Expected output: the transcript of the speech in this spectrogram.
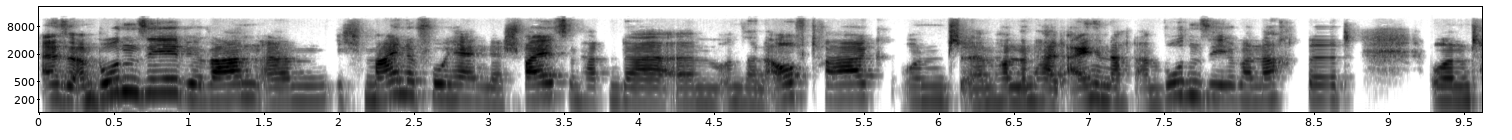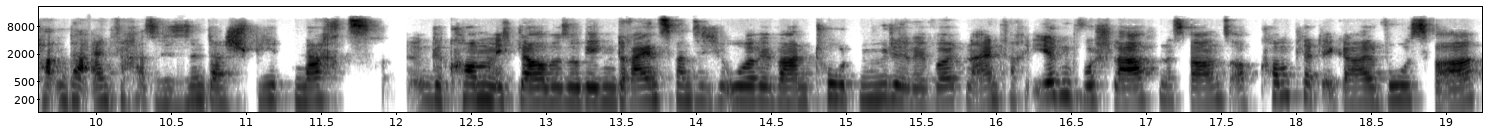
also am Bodensee, wir waren, ähm, ich meine, vorher in der Schweiz und hatten da ähm, unseren Auftrag und ähm, haben dann halt eine Nacht am Bodensee übernachtet und hatten da einfach, also wir sind da spät nachts gekommen, ich glaube so gegen 23 Uhr, wir waren todmüde, wir wollten einfach irgendwo schlafen, es war uns auch komplett egal, wo es war.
